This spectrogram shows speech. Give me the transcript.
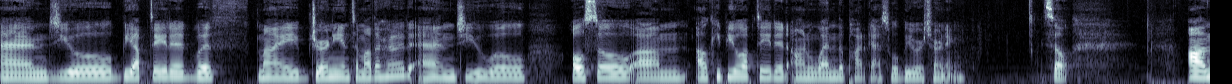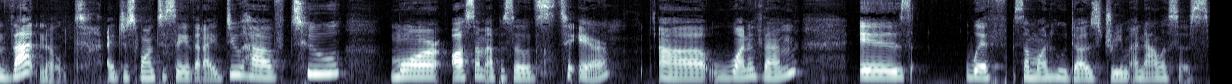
and you'll be updated with my journey into motherhood and you will also um, i'll keep you updated on when the podcast will be returning so on that note i just want to say that i do have two more awesome episodes to air uh, one of them is with someone who does dream analysis.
